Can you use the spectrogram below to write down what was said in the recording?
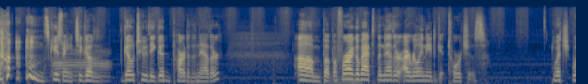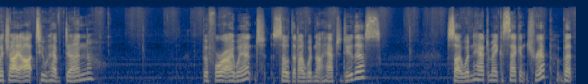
excuse me, to go go to the good part of the nether. Um, but before I go back to the nether, I really need to get torches. Which, which I ought to have done before I went, so that I would not have to do this. So I wouldn't have to make a second trip, but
